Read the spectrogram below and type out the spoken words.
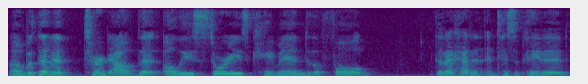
Um, but then it turned out that all these stories came into the fold that I hadn't anticipated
